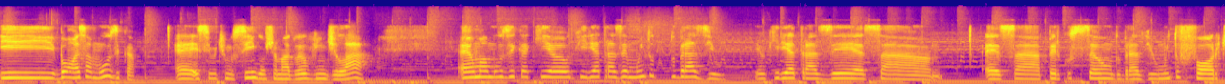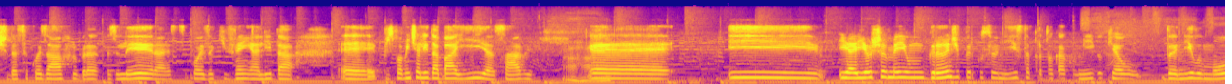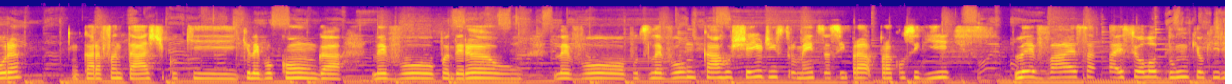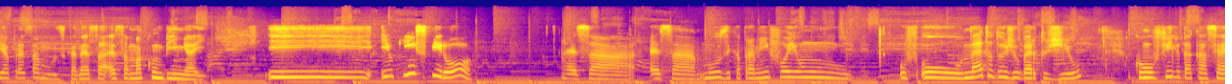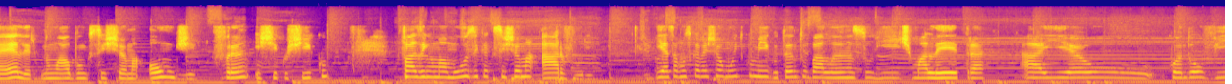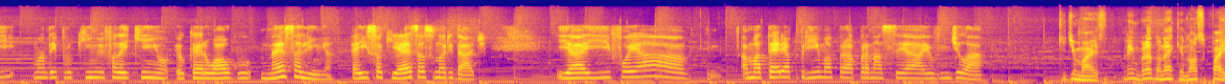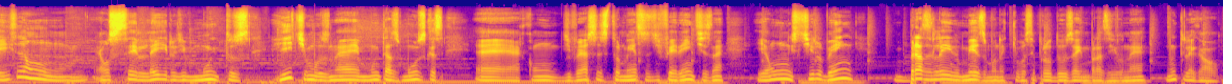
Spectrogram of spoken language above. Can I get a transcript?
E, bom, essa música, é, esse último single chamado Eu Vim de Lá, é uma música que eu queria trazer muito do Brasil eu queria trazer essa essa percussão do Brasil muito forte, dessa coisa afro-brasileira, essa coisa que vem ali da. É, principalmente ali da Bahia, sabe? É, e, e aí eu chamei um grande percussionista para tocar comigo, que é o Danilo Moura, um cara fantástico que, que levou conga, levou pandeirão, levou, putz, levou um carro cheio de instrumentos assim para conseguir levar essa, esse olodum que eu queria para essa música, né? essa, essa macumbinha aí. E, e o que inspirou essa, essa música para mim foi um o, o, neto do Gilberto Gil com o filho da Cássia Eller num álbum que se chama Onde Fran e Chico Chico fazem uma música que se chama Árvore. E essa música mexeu muito comigo, tanto o balanço, o ritmo, a letra. Aí eu, quando ouvi, mandei pro Quinho e falei: Quinho, eu quero algo nessa linha. É isso aqui, é essa é a sonoridade. E aí foi a, a matéria-prima para nascer a Eu Vim de Lá. Que demais. Lembrando, né, que nosso país é um, é um celeiro de muitos ritmos, né? Muitas músicas é, com diversos instrumentos diferentes, né? E é um estilo bem brasileiro mesmo, né? Que você produz aí no Brasil, né? Muito legal.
